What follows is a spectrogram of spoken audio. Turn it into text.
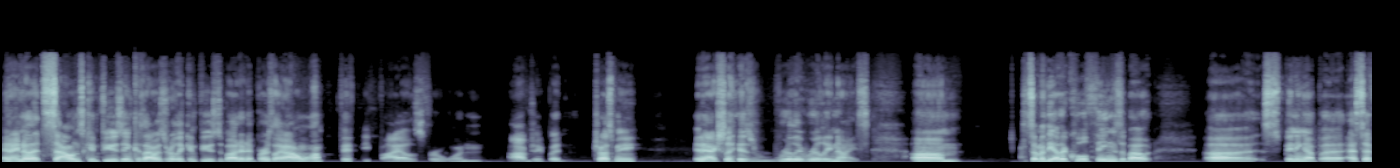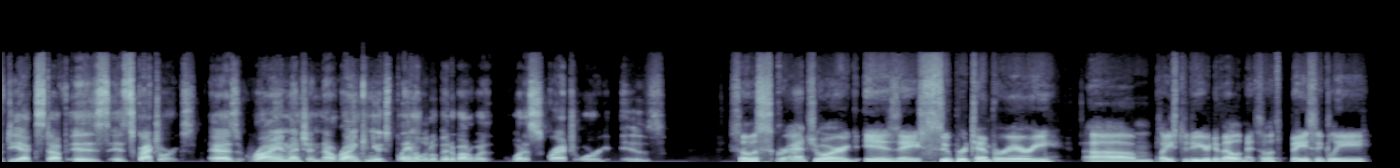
and I know that sounds confusing because I was really confused about it at first. Like, I don't want 50 files for one object, but trust me, it actually is really, really nice. Um, some of the other cool things about uh, spinning up uh, SFDX stuff is is scratch orgs, as Ryan mentioned. Now, Ryan, can you explain a little bit about what what a scratch org is? So a scratch org is a super temporary um, place to do your development. So it's basically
